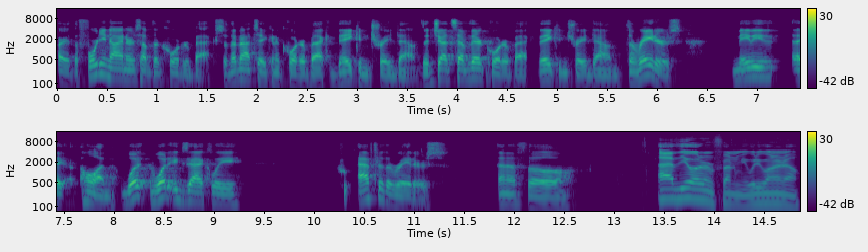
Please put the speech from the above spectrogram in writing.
all right, the 49ers have their quarterback, so they're not taking a quarterback. They can trade down. The Jets have their quarterback. They can trade down. The Raiders, maybe uh, hold on. What what exactly who, after the Raiders? NFL I have the order in front of me. What do you want to know?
